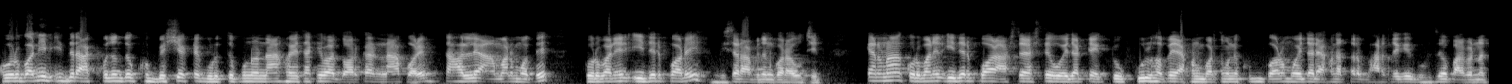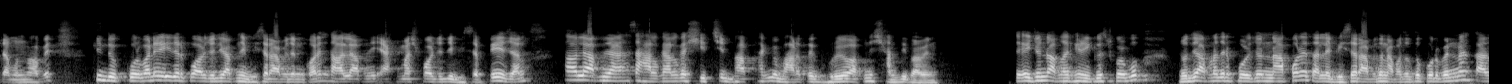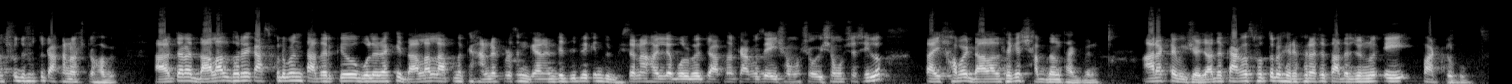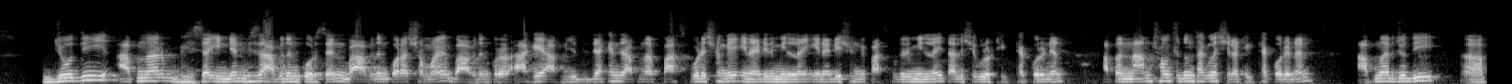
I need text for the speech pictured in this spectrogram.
কোরবানির ঈদের আগ পর্যন্ত খুব বেশি একটা গুরুত্বপূর্ণ না হয়ে থাকে বা দরকার না পড়ে, তাহলে আমার মতে কোরবানির ঈদের পরে ভিসার আবেদন করা উচিত। কেননা কোরবানির ঈদের পর আস্তে আস্তে ওয়েদারটা একটু কুল হবে। এখন বর্তমানে খুব গরম ওয়েদার এখন আপনারা ভারত থেকে ঘুরতেও পারবেন না তেমন ভাবে কিন্তু কোরবানির ঈদের পর যদি আপনি ভিসার আবেদন করেন, তাহলে আপনি এক মাস পর যদি ভিসা পেয়ে যান, তাহলে আপনি দেখা যাচ্ছে হালকা হালকা শীত শীত ভাব থাকবে, ভারতে ঘুরেও আপনি শান্তি পাবেন। তো এই জন্য আপনাদেরকে রিকোয়েস্ট করব, যদি আপনাদের প্রয়োজন না পড়ে, তাহলে ভিসার আবেদন আপাতত করবেন না, কারণ শুধু শুধু টাকা নষ্ট হবে। আর যারা দালাল ধরে কাজ করবেন, তাদেরকেও বলে রাখি, দালাল আপনাকে হান্ড্রেড পার্সেন্ট গ্যারান্টি দিবে, কিন্তু ভিসা না হলে বলবে যে আপনার কাগজে এই সমস্যা, ওই সমস্যা ছিল। তাই সবাই দালাল থেকে সাবধান থাকবেন। আর একটা বিষয়, যাদের কাগজপত্র হেরফের আছে, তাদের জন্য এই পার্টটুকু যদি আপনার ভিসা ইন্ডিয়ান ভিসা আবেদন করছেন বা আবেদন করার সময় বা আবেদন করার আগে আপনি যদি দেখেন যে আপনার পাসপোর্টের সঙ্গে এনআইডির মিল নাই এনআইডির সঙ্গে পাসপোর্টের মিল নাই, তাহলে সেগুলো ঠিকঠাক করে নেন। আপনার নাম সংশোধন থাকলে সেটা ঠিকঠাক করে নেন। আপনার যদি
